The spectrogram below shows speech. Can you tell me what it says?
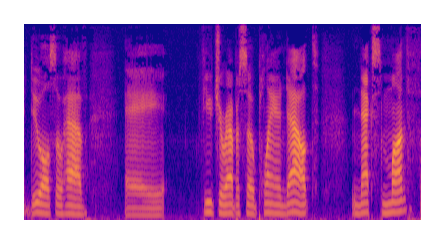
I do also have a future episode planned out next month.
